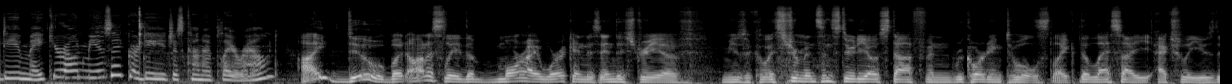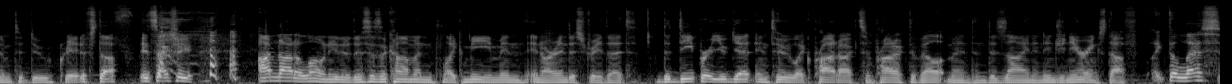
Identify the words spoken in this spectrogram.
Do you make your own music or do you just kind of play around? I do, but honestly, the more I work in this industry of musical instruments and studio stuff and recording tools, like the less I actually use them to do creative stuff. It's actually I'm not alone either. This is a common like meme in in our industry that the deeper you get into like products and product development and design and engineering stuff, like the less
